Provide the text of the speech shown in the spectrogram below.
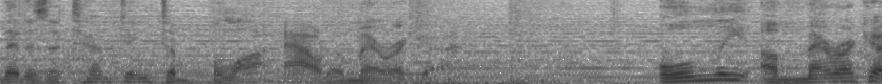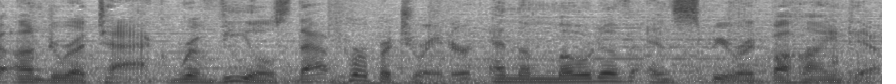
that is attempting to blot out America. Only America Under Attack reveals that perpetrator and the motive and spirit behind him.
